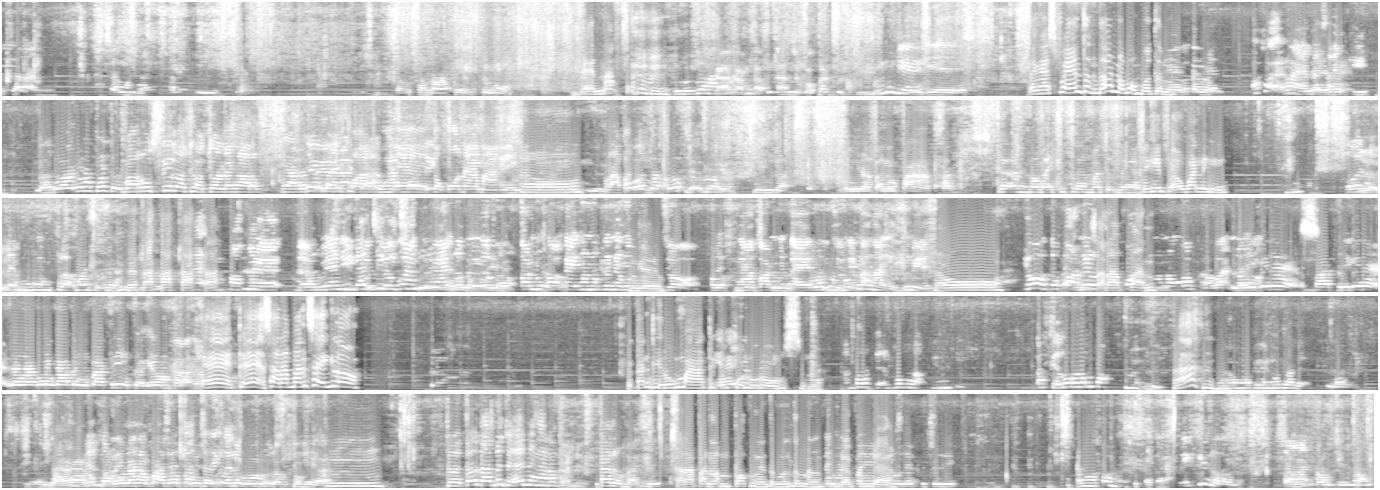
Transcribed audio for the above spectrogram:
bacaan. Sama Gak usah naik itu. Enak. Sekarang tapi tak cukup kan berdiri. Nggih. Tengah SPN tentu apa mboten? Masa enak saiki? Baru anu apa tuh? Baru sih lo dodol yang ngarep ngarep warunge tokone anake. Oh. Berapa? Oh, satu Enggak. Enggak tanah pasar. Dan mama itu sudah masuk dengan Niki bakwan iki. Oh, lha ngemplak masuk nih. Pakai Biyen iki kan cilik kon kok kayak ngono kene Nggih. ngono. Ngakon kae bojone Pak Adit. Oh. Yo tukokne Sarapan. ngono kok gawak. Lah iki nek pabrik iki nek nang aku ning kapan pabrik gak lempok. Eh, Dek, sarapan saya lo. Kan di rumah, di kebun urung. Apa lagi lempok. Hah? Kemarin nang pasar bisa ngurus dia. Hmm, Dodol tapi dia nang ngarep kalau Mbak Sri. sarapan lempok nih teman-teman, bunda-bunda. Iki lho jangan dong dong.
